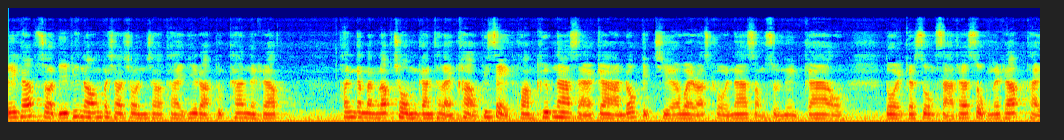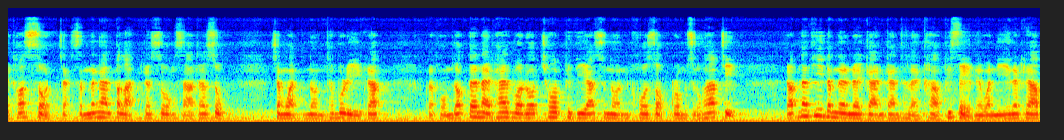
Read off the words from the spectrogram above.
ดีครับ สวัสดีพี่น้องประชาชนชาวไทยที่รักทุกท่านนะครับ ท่านกำลังรับชมการแถลงข่าวพิเศษความคืบหน้าสถานการณ์โรคติดเชื้อไวรัสโคโรนา 2019 โดยกระทรวงสาธารณสุขนะครับ ถ่ายทอดสดจากสำนักงานปลัดกระทรวงสาธารณสุข จังหวัดนนทบุรีครับ กระผมดรนายแพทย์วรสโชติพิทยาสุนนท์โฆษกกรมสุขภาพจิต รับหน้าที่ดำเนินรายการการแถลงข่าวพิเศษในวันนี้นะครับ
